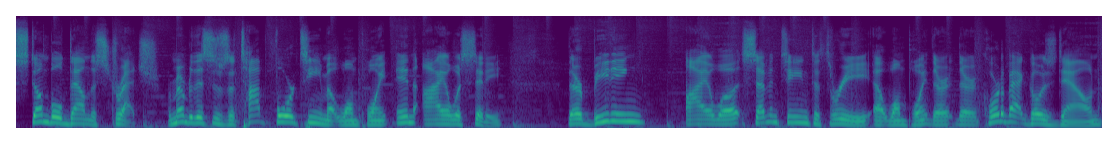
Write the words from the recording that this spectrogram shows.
stumbled down the stretch. Remember, this was a top four team at one point in Iowa City. They're beating Iowa 17 to 3 at one point. Their their quarterback goes down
